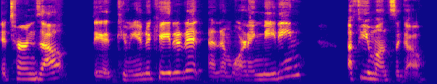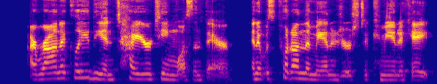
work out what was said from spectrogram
it turns out they had communicated it in a morning meeting a few months ago. Ironically, the entire team wasn't there, and it was put on the managers to communicate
